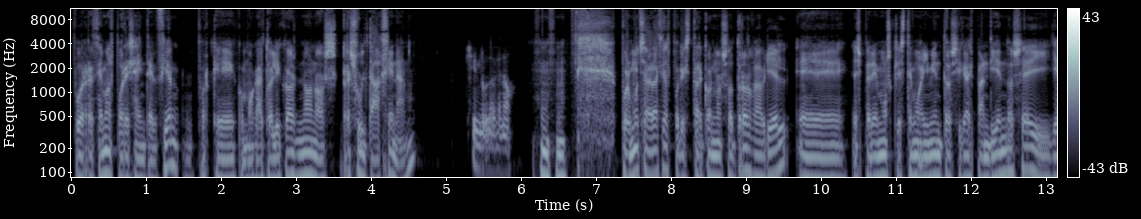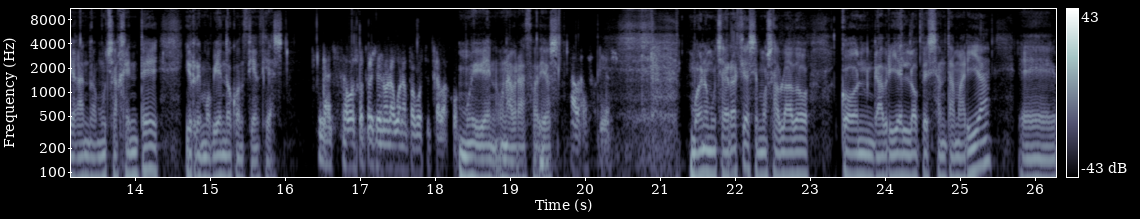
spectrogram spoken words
pues recemos por esa intención, porque como católicos no nos resulta ajena, ¿no? Sin duda que no. Pues muchas gracias por estar con nosotros, Gabriel. Eh, esperemos que este movimiento siga expandiéndose y llegando a mucha gente y removiendo conciencias. Gracias a vosotros y enhorabuena por vuestro trabajo. Muy bien, un abrazo, adiós. Abrazo, adiós. Bueno, muchas gracias. Hemos hablado con Gabriel López Santamaría, eh,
